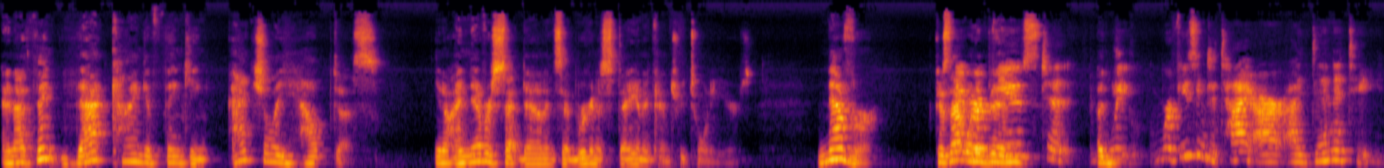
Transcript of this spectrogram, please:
And I think that kind of thinking actually helped us. You know, I never sat down and said, We're going to stay in a country 20 years. Never. Because that would have been to a- we refusing to tie our identity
